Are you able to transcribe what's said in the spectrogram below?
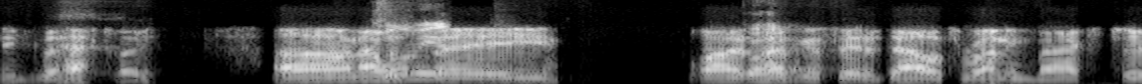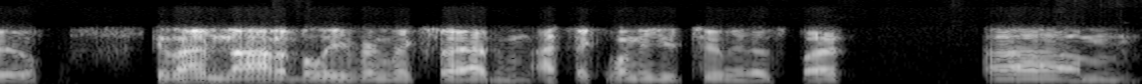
Exactly. Uh, and I So would me- say, well, I, I was going to say the Dallas running backs too, because I'm not a believer in McFadden. I think one of you two is, but um,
